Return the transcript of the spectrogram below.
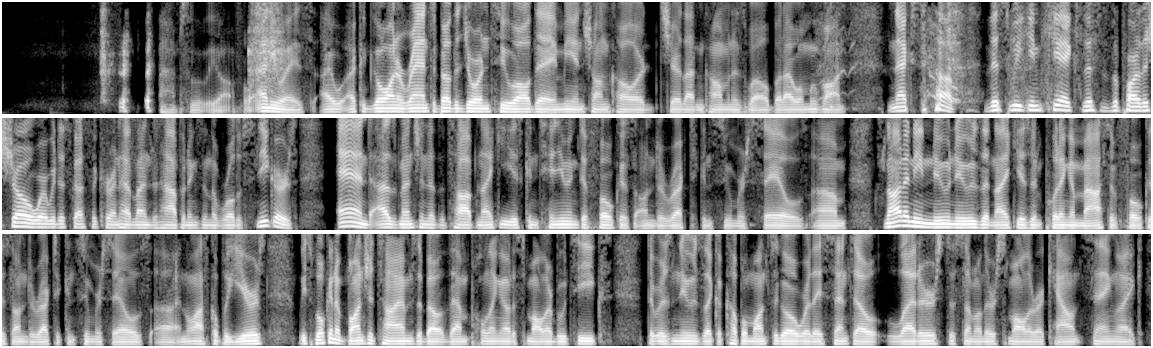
Absolutely awful. Anyways, I, I could go on a rant about the Jordan 2 all day. Me and Sean Collard share that in common as well, but I will move on. Next up, This Week in Kicks. This is the part of the show where we discuss the current headlines and happenings in the world of sneakers. And as mentioned at the top, Nike is continuing to focus on direct to consumer sales. Um, it's not any new news that Nike has been putting a massive focus on direct to consumer sales uh, in the last couple of years. We've spoken a bunch of times about them pulling out of smaller boutiques. There was news like a couple months ago where they sent out letters to some of their smaller accounts saying like,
